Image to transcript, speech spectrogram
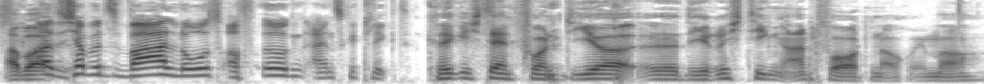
aber Also ich habe jetzt wahllos auf irgendeins geklickt. kriege ich denn von dir äh, die richtigen Antworten auch immer?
